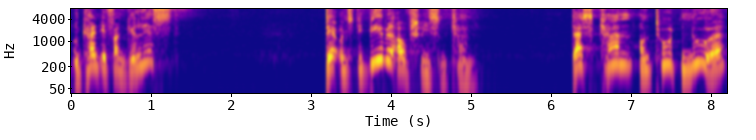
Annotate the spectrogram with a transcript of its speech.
und kein Evangelist, der uns die Bibel aufschließen kann. Das kann und tut nur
